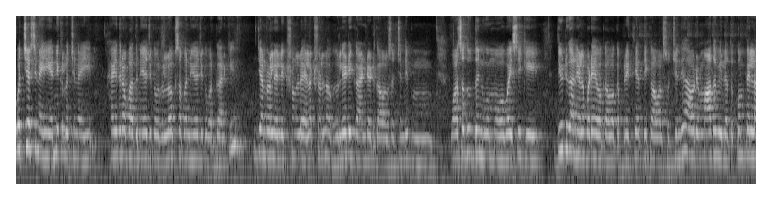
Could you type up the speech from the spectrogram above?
వచ్చేసినాయి ఎన్నికలు వచ్చినాయి హైదరాబాద్ నియోజకవర్గం లోక్సభ నియోజకవర్గానికి జనరల్ ఎలక్షన్లో ఎలక్షన్లో ఒక లేడీ క్యాండిడేట్ కావాల్సి వచ్చింది వాసదుద్దీన్ ఓవైసీకి ధీటుగా నిలబడే ఒక ఒక ప్రత్యర్థి కావాల్సి వచ్చింది. ఆవిడ మాధవి లత కొంపెల్ల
